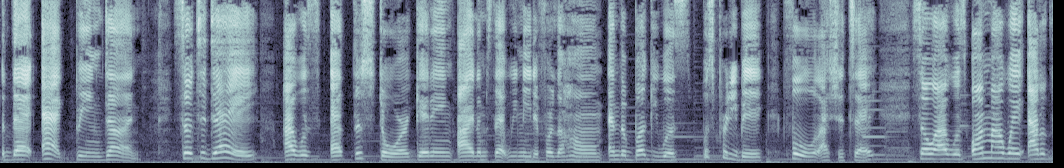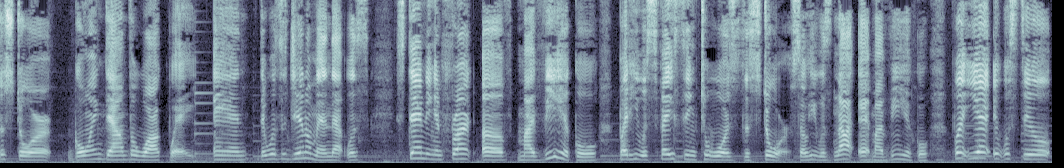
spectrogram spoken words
that act being done. So today, I was at the store getting items that we needed for the home and the buggy was was pretty big, full I should say. So I was on my way out of the store going down the walkway, and there was a gentleman that was standing in front of my vehicle, but he was facing towards the store. So he was not at my vehicle, but yet it was still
